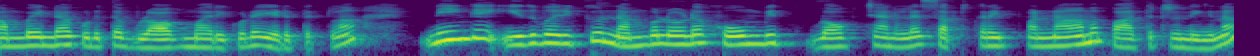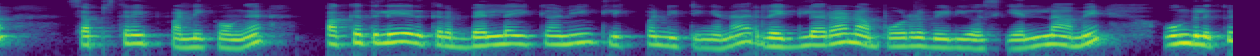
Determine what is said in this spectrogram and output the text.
கம்பைண்டாக கொடுத்த வ்ளாக் மாதிரி கூட எடுத்துக்கலாம். நீங்கள் இது வரைக்கும் நம்மளோட ஹோம் வித் வ்ளாக் சேனலை சப்ஸ்கிரைப் பண்ணாமல் பார்த்துட்டு இருந்தீங்கன்னா சப்ஸ்கிரைப் பண்ணிக்கோங்க. பக்கத்துலேயே இருக்கிற பெல் ஐக்கானையும் கிளிக் பண்ணிட்டீங்கன்னா ரெகுலராக நான் போடுற வீடியோஸ் எல்லாமே உங்களுக்கு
